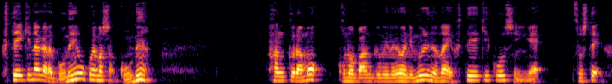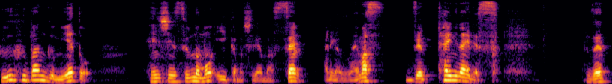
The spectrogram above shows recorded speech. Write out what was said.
不定期ながら5年を超えました。5年ハンクラもこの番組のように無理のない不定期更新へ、そして夫婦番組へと返信するのもいいかもしれません。ありがとうございます。絶対にないです。絶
